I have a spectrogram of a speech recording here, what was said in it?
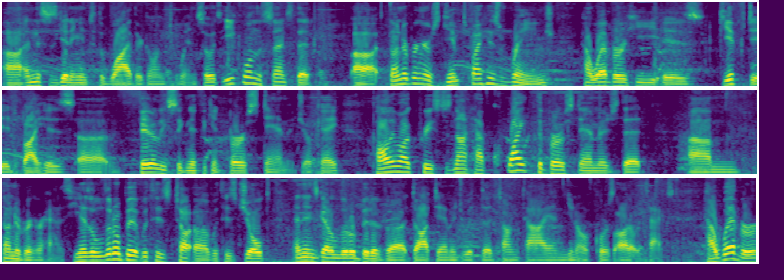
Uh, and this is getting into the why they're going to win. So it's equal in the sense that uh, Thunderbringer is gimped by his range, however, he is gifted by his uh, fairly significant burst damage, okay? Pollywog Priest does not have quite the burst damage that um, Thunderbringer has. He has a little bit with his uh, with his Jolt, and then he's got a little bit of uh, dot damage with the Tongue Tie, and, you know, of course, auto attacks. However,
